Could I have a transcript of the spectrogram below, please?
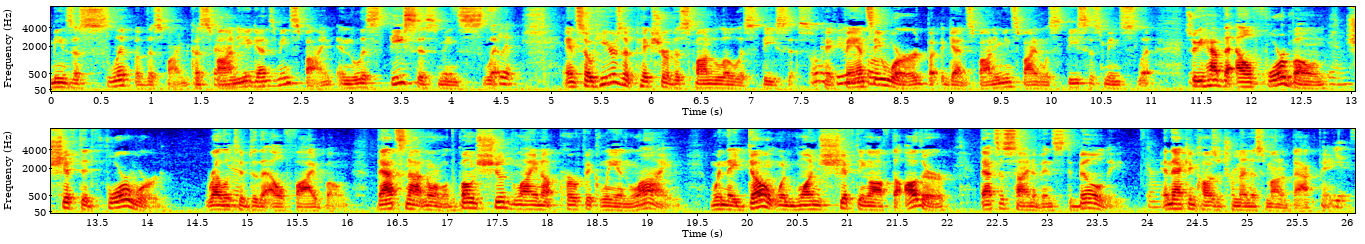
means a slip of the spine because Exactly. spondy again means spine and listhesis means slip. Slip. And so here's a picture of the spondylolisthesis. Oh, Okay, fancy word, but again, spondy means spine, listhesis means slip. So you have the L4 bone Yeah. shifted forward relative Yeah. to the L5 bone. That's not normal. The bones should line up perfectly in line. When they don't, when one's shifting off the other, that's a sign of instability. And that can cause a tremendous amount of back pain. Yes.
